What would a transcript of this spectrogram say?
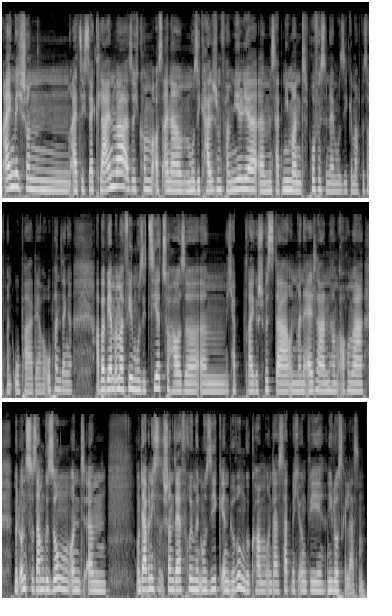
Eigentlich schon, als ich sehr klein war. Also ich komme aus einer musikalischen Familie. Ähm, es hat niemand professionell Musik gemacht, bis auf mein Opa, der war Opernsänger. Aber wir haben immer viel musiziert zu Hause. Ähm, ich habe drei Geschwister und meine Eltern haben auch immer mit uns zusammen gesungen und ähm, und da bin ich schon sehr früh mit Musik in Berührung gekommen und das hat mich irgendwie nie losgelassen.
